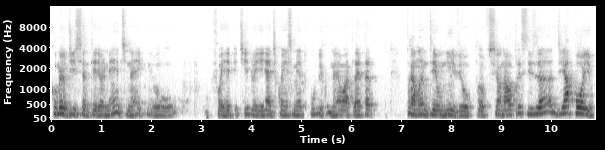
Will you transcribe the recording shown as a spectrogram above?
Como eu disse anteriormente, né, o, foi repetido e é de conhecimento público, né, o atleta, para manter o nível profissional, precisa de apoio.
